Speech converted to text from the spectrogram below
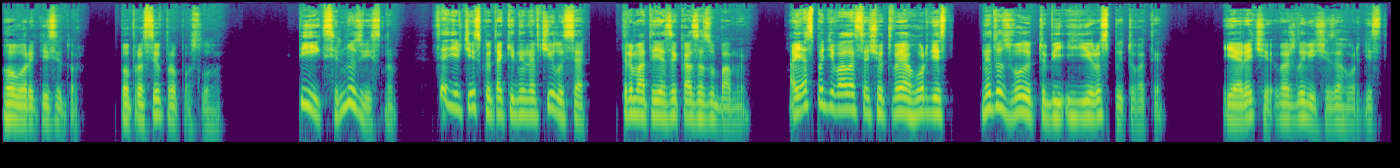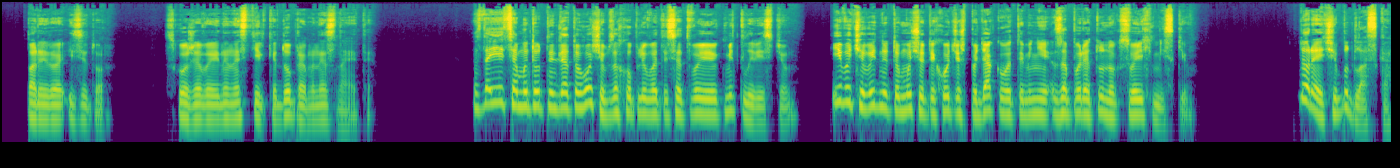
говорить Ізідор. Попросив про послугу. Піксель, ну звісно. Це дівчисько так і не навчилося тримати язика за зубами. А я сподівалася, що твоя гордість не дозволить тобі її розпитувати. Є речі важливіші за гордість, парирує Ізідор. Схоже, ви не настільки добре мене знаєте. Здається, ми тут не для того, щоб захоплюватися твоєю кмітливістю, і, вочевидно, тому що ти хочеш подякувати мені за порятунок своїх мізків. До речі, будь ласка.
